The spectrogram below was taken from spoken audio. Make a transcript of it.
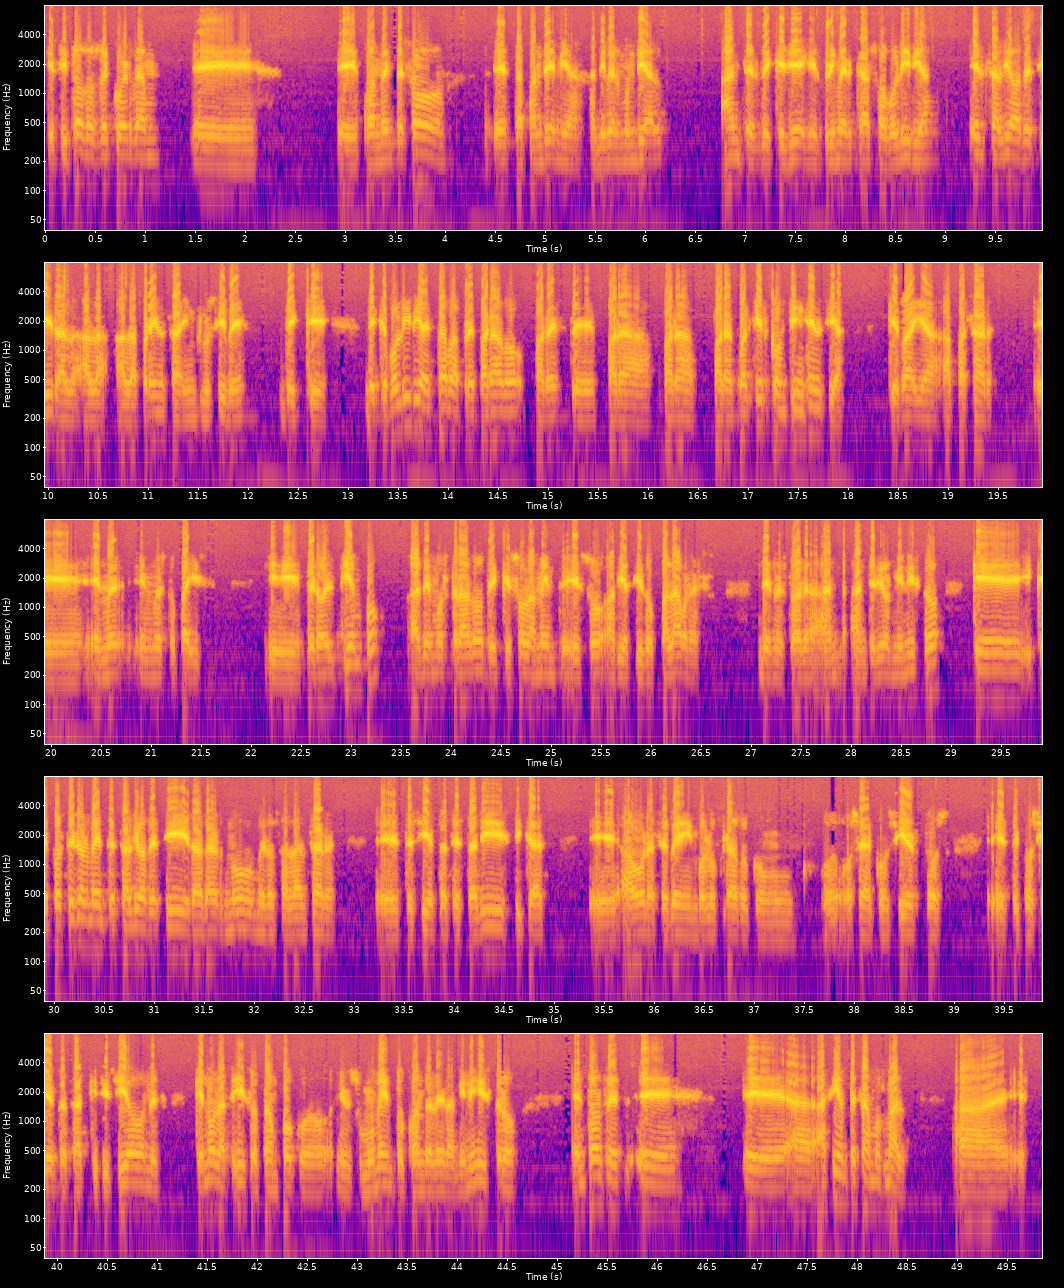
que si todos recuerdan, eh, eh, cuando empezó esta pandemia a nivel mundial, antes de que llegue el primer caso a Bolivia, él salió a decir a la, a la, prensa inclusive de que de que Bolivia estaba preparado para este para para para cualquier contingencia que vaya a pasar eh, en, en, nuestro país. Y, pero el tiempo ha demostrado de que solamente eso había sido palabras de nuestro anterior ministro que, que posteriormente salió a decir, a dar números, a lanzar este, ciertas estadísticas, eh, ahora se ve involucrado con, o, sea, con ciertos, este, con ciertas adquisiciones que no las hizo tampoco en su momento cuando él era ministro. Entonces, eh, eh, así empezamos mal,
